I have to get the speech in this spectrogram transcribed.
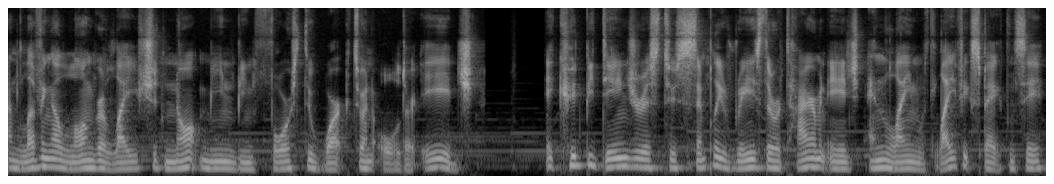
and living a longer life should not mean being forced to work to an older age. It could be dangerous to simply raise the retirement age in line with life expectancy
